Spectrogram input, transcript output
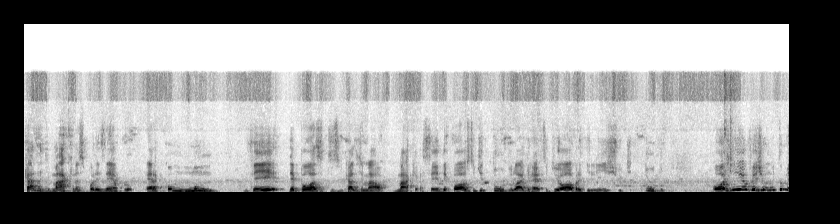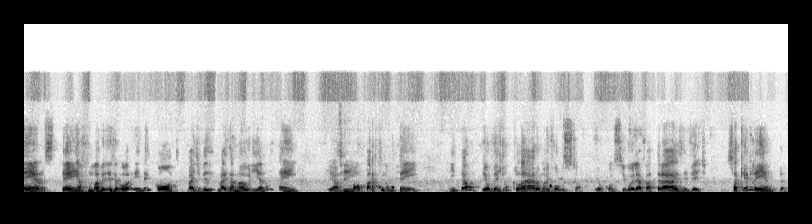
casa de máquinas, por exemplo, era comum ver depósitos em casa de máquina, ser depósito de tudo lá, de resto de obra, de lixo, de tudo. Hoje eu vejo muito menos. Tem alguma vez, eu ainda encontro, mas, mas a maioria não tem. A Sim. maior parte não tem. Então, eu vejo claro uma evolução. Eu consigo olhar para trás e vejo. Só que é lenta.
